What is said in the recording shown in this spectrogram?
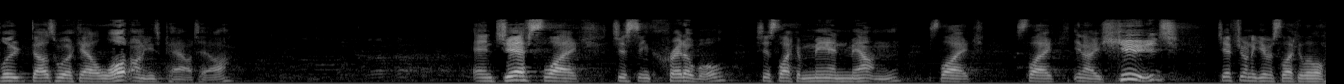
Luke does work out a lot on his power tower. And Jeff's like just incredible. It's just like a man mountain. It's like, it's like, you know, huge. Jeff, do you want to give us like a little,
